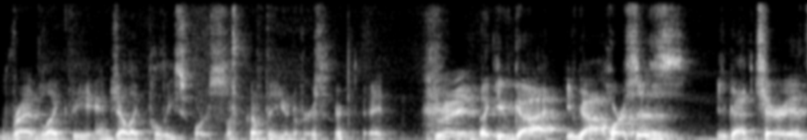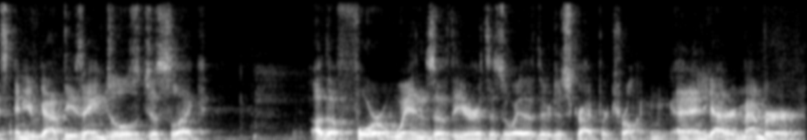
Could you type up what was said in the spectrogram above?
read like the angelic police force of the universe, right? Right? Like you've got you've got horses, you've got chariots, and you've got these angels just like uh, the four winds of the earth is the way that they're described patrolling. And you got to remember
